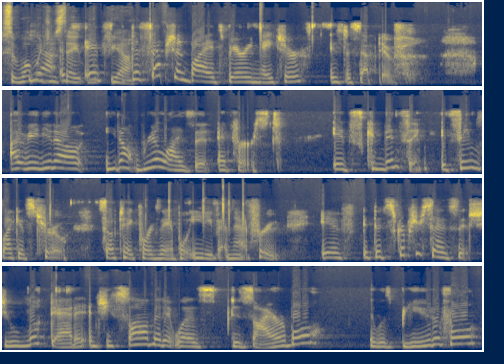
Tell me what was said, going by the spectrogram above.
So, what yeah, would you say? It's, it's yeah. Deception by its very nature is deceptive. I mean, you know, you don't realize it at first it's convincing. It seems like it's true. So take for example Eve and that fruit. If, if the scripture says that she looked at it and she saw that it was desirable, it was beautiful,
